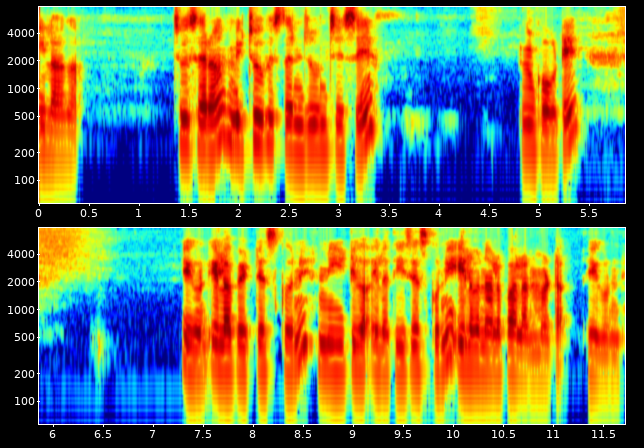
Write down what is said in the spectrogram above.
ఇలాగా. చూసారా? మీకు చూపిస్తాను జూమ్ చేసి. ఇంకొకటి. ఇగోండి ఇలా పెట్టేసుకొని నీట్గా ఇలా తీసేసుకొని ఇలా నలపాలన్నమాట. ఇగోండి.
